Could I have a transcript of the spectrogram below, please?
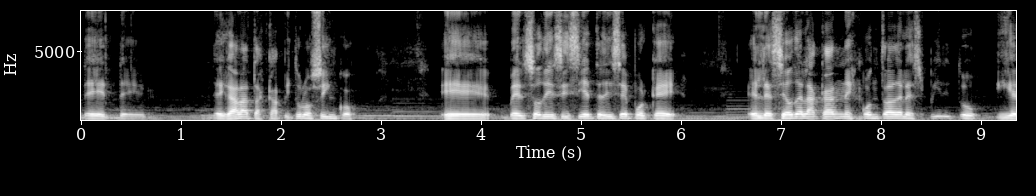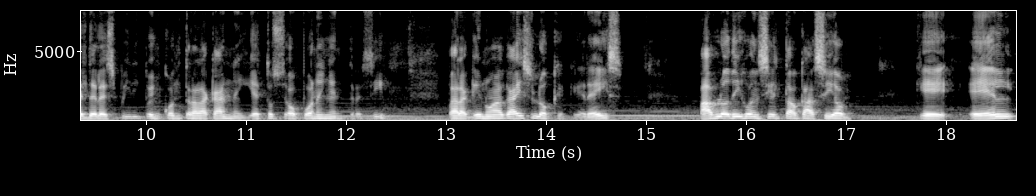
de, Gálatas capítulo 5, eh, verso 17 dice, porque el deseo de la carne es contra del espíritu y el del espíritu en contra de la carne y estos se oponen entre sí para que no hagáis lo que queréis. Pablo dijo en cierta ocasión que él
